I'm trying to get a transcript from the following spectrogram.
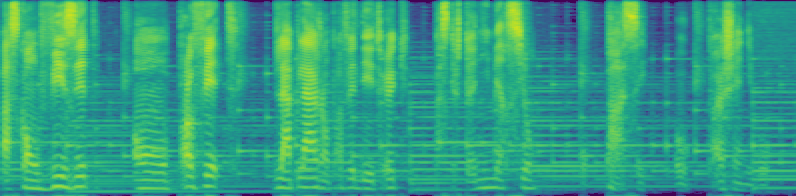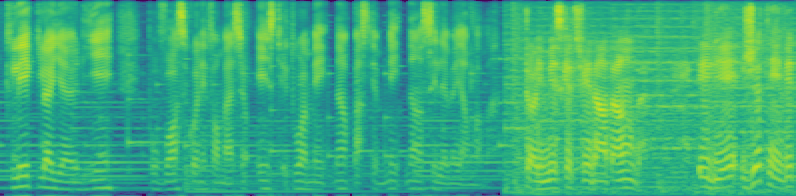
parce qu'on visite, on profite de la plage, on profite des trucs parce que c'est une immersion pour passer au prochain niveau. Clique là, il y a un lien pour voir c'est quoi l'information. Inscris-toi maintenant parce que maintenant c'est le meilleur moment. T'as aimé ce que tu viens d'entendre? Eh bien, je t'invite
